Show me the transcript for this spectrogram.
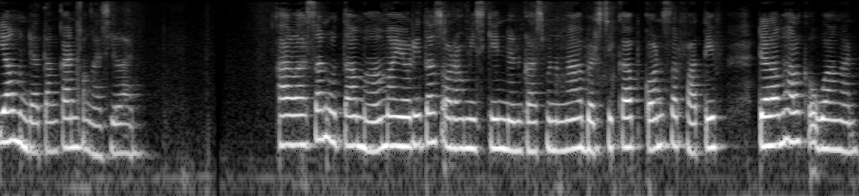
yang mendatangkan penghasilan. Alasan utama mayoritas orang miskin dan kelas menengah bersikap konservatif dalam hal keuangan,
